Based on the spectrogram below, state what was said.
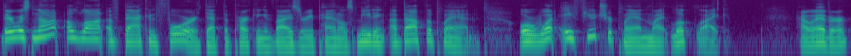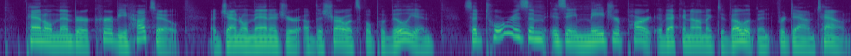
There was not a lot of back and forth at the Parking Advisory Panel's meeting about the plan or what a future plan might look like. However, panel member Kirby Hutto, a general manager of the Charlottesville Pavilion, said tourism is a major part of economic development for downtown.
